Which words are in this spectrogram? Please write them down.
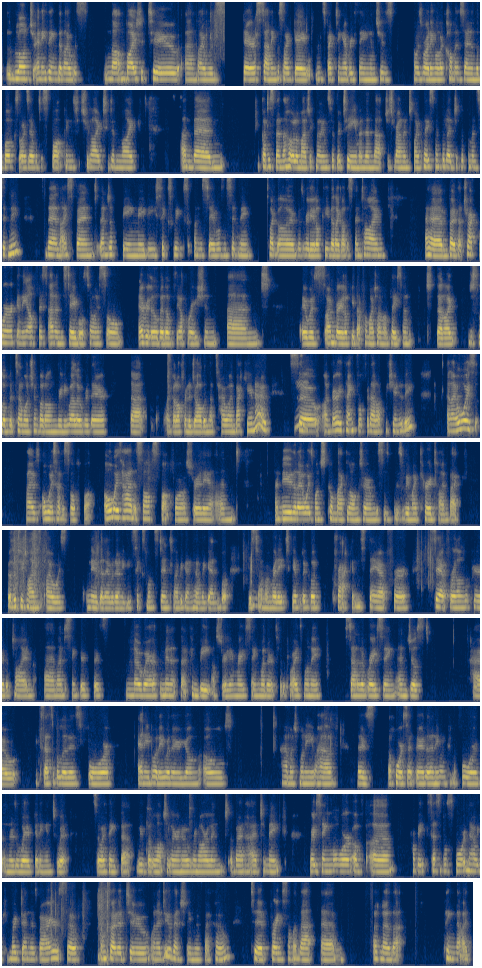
lunch or anything that I was not invited to, and I was there standing beside Gai, inspecting everything, and she was. I was writing all her comments down in the book, so I was able to spot things that she liked, she didn't like, and then got to spend the whole of Magic Millions with her team, and then that just ran into my placement that I did with them in Sydney. Then I spent ended up being maybe six weeks on the stables in Sydney. So I, got, I was really lucky that I got to spend time um, both at track work in the office and in the stable. So I saw every little bit of the operation, and it was. I'm very lucky that for my time on placement that I just loved it so much and got on really well over there that I got offered a job, and that's how I'm back here now. So I'm very thankful for that opportunity. And I always, I was always had a soft spot, always had a soft spot for Australia. And I knew that I always wanted to come back long term. This is this will be my third time back. The other two times I always knew that I would only be six months stint and I'd be going home again. But this mm. time I'm ready to give it a good crack and stay out for stay out for a longer period of time. And I just think there, there's nowhere at the minute that can beat Australian racing, whether it's for the prize money standard of racing and just how accessible it is for anybody, whether you're young, old, how much money you have. There's a horse out there that anyone can afford, and there's a way of getting into it. So I think that we've got a lot to learn over in Ireland about how to make racing more of a probably accessible sport. Now we can break down those barriers. So I'm excited to when I do eventually move back home to bring some of that um, I don't know that thing that I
